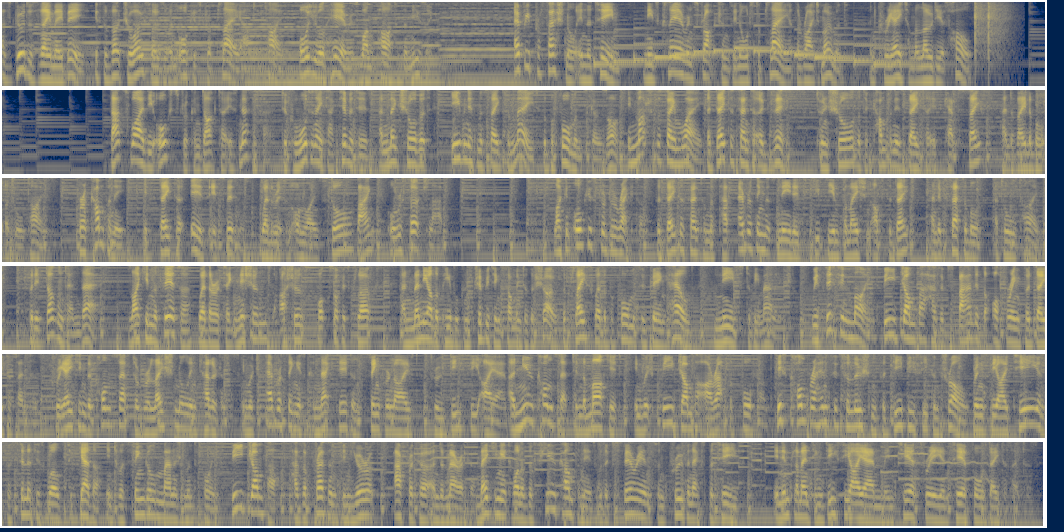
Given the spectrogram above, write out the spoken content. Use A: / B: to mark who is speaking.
A: As good as they may be, if the virtuosos of an orchestra play out of time, all you will hear is one part of the music. Every professional in the team needs clear instructions in order to play at the right moment and create a melodious whole. That's why the orchestra conductor is necessary, to coordinate activities and make sure that, even if mistakes are made, the performance goes on. In much the same way, a data center exists to ensure that a company's data is kept safe and available at all times. For a company, its data is its business, whether it's an online store, bank, or research lab. Like an orchestra director, the data center must have everything that's needed to keep the information up to date and accessible at all times. But it doesn't end there. Like in the theatre, where there are technicians, ushers, box office clerks, and many other people contributing something to the show, the place where the performance is being held needs to be managed. With this in mind, BJumper has expanded the offering for data centers, creating the concept of relational intelligence, in which everything is connected and synchronized through DCIM, a new concept in the market in which BJumper are at the forefront. This comprehensive solution for DPC control brings the IT and facilities worlds together into a single management point. BJumper has a presence in Europe, Africa and America, making it one of the few companies with experience and proven expertise in implementing DCIM in Tier 3 and Tier 4 data centers.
